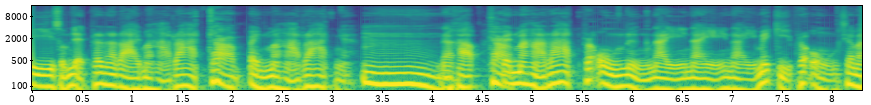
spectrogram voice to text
ดีสมเด็จพระนารายณ์มหาราชครับเป็นมหาราชไงอืมนะครับครับเป็นมหาราชพระองค์หนึ่งในในในไม่กี่พระองค์ใช่ไหม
